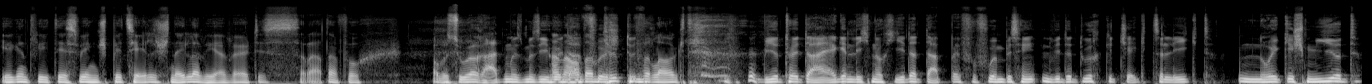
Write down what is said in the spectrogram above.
irgendwie deswegen speziell schneller wäre, weil das Rad einfach aber so ein Rad muss man sich halt auch vorstellen. verlangt. Wird halt da eigentlich nach jeder Etappe von vorn bis hinten wieder durchgecheckt, zerlegt, neu geschmiert,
